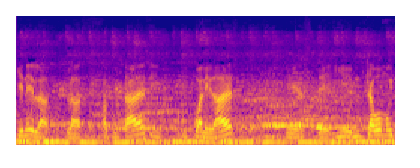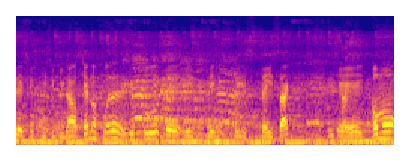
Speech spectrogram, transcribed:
tiene las facultades y, cualidades este, y un chavo muy disciplinado. ¿Qué nos puedes decir tú de, Isaac? Eh, ¿Cómo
